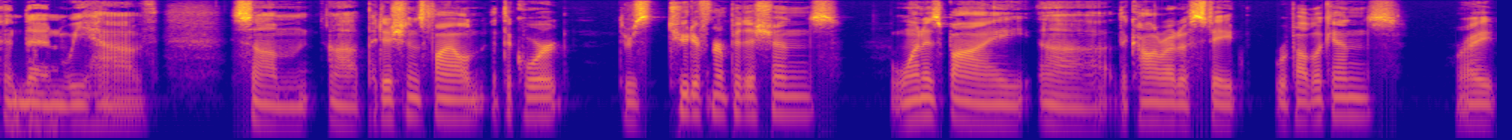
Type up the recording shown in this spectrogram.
and then we have some uh, petitions filed at the court. There's two different petitions. One is by uh, the Colorado State Republicans, right?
